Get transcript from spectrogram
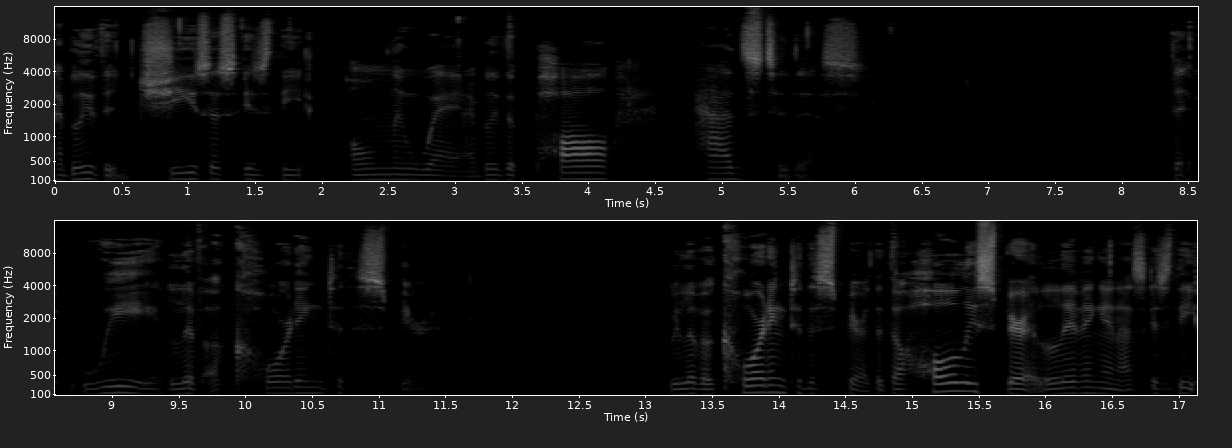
I believe that Jesus is the only way. And I believe that Paul adds to this that we live according to the Spirit. We live according to the Spirit, that the Holy Spirit living in us is the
